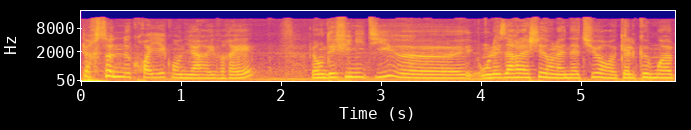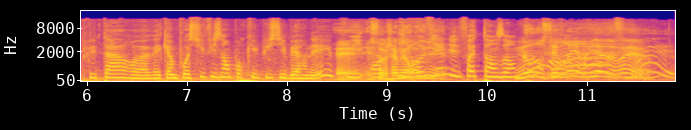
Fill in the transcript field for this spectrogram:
Personne ne croyait qu'on y arriverait. En définitive, euh, on les a relâchés dans la nature quelques mois plus tard euh, avec un poids suffisant pour qu'ils puissent hiberner. Et puis ils, reviennent une fois de temps en temps. Non, c'est vrai, ils reviennent. Ouais.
